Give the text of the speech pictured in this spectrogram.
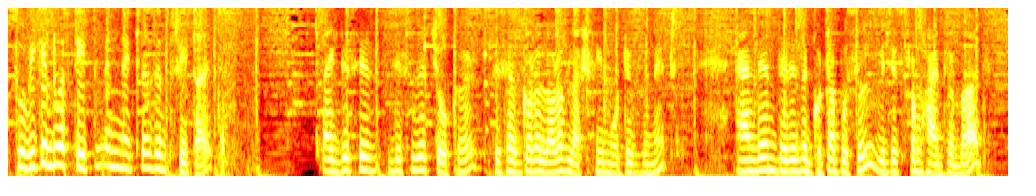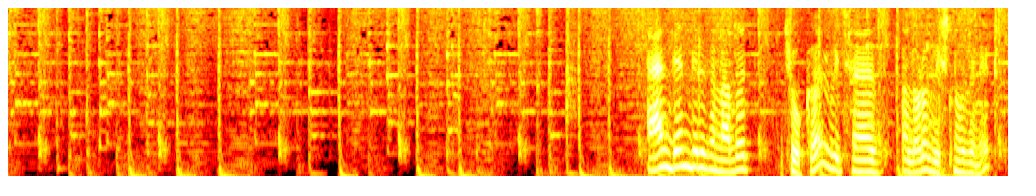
So we can do a statement necklace in three types. Like this is this is a choker. This has got a lot of Lakshmi motifs in it. And then there is a Gutta Pusalu, which is from Hyderabad. And then there is another choker which has a lot of Vishnus in it.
